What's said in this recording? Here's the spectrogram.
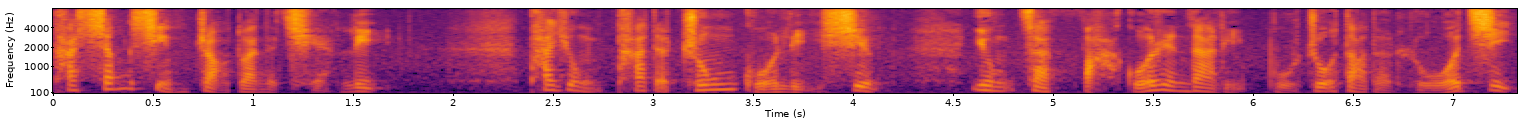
他相信赵端的潜力，他用他的中国理性，用在法国人那里捕捉到的逻辑，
